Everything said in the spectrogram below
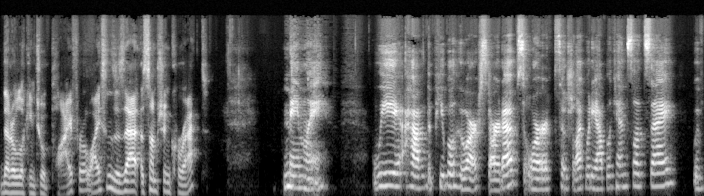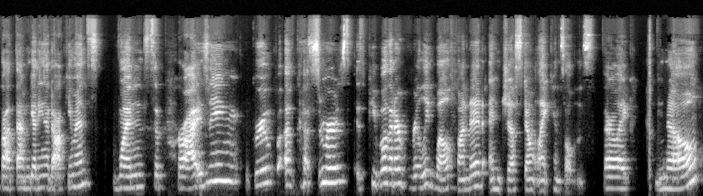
that are looking to apply for a license is that assumption correct mainly we have the people who are startups or social equity applicants, let's say. We've got them getting the documents. One surprising group of customers is people that are really well funded and just don't like consultants. They're like, no,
